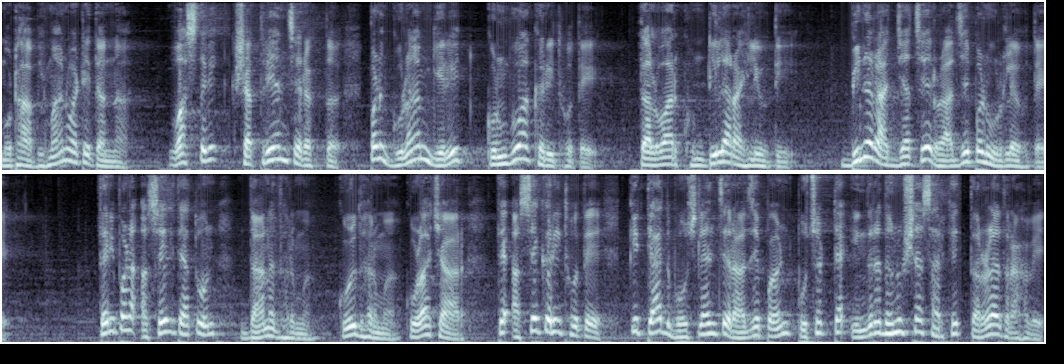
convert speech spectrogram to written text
मोठा अभिमान वाटे त्यांना. वास्तविक क्षत्रियांचे रक्त पण गुलामगिरीत कुणबुआ करीत होते. तलवार खुंटीला राहिली होती. बिनराज्याचे राजे पण उरले होते. तरी पण असेल त्यातून दानधर्म कुळधर्म कुळाचार ते असे करीत होते की त्यात भोसल्यांचे राजे पण पुचटत्या इंद्रधनुष्यासारखे तरळत राहावे.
